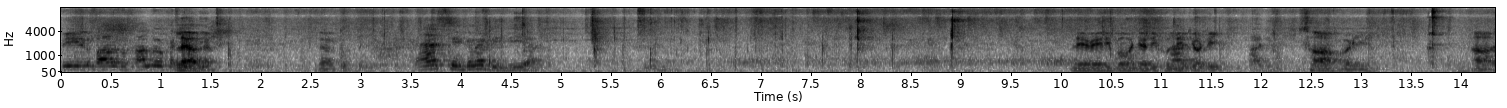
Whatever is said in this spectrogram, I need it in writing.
ਬੇਲ ਬਾਲ ਵਿਖਾ ਲੋ ਕੱਟੀ ਲੈ ਆਓ, ਲੈ ਆਓ। ਲੈ ਧੁੱਪੇ। ਐ ਸਿੰਗਲ ਢੀਲੀ ਆ। ਲੇਵੇ ਦੀ ਬਹੁਤ ਜ਼ਿਆਦੀ ਖੁੱਲੀ ਝੋਟੀ। ਹਾਂਜੀ। ਸਾਫ਼ ਬੜੀ ਹੈ ਆ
